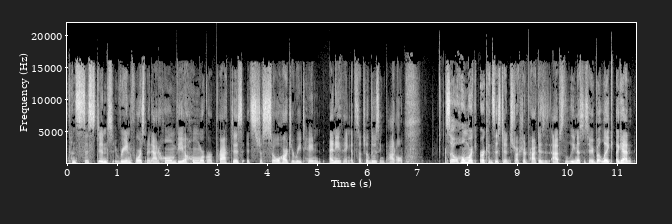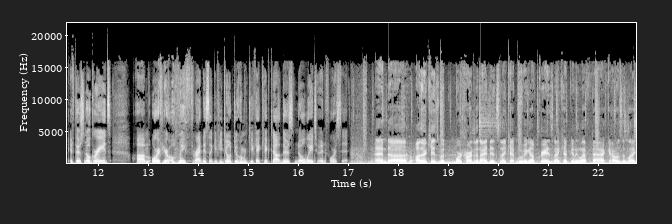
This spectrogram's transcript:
consistent consistent reinforcement at home via homework or practice, it's just so hard to retain anything. It's such a losing battle. So homework or consistent structured practice is absolutely necessary. But like again, if there's no grades, um, or if your only threat is like if you don't do homework, you get kicked out. There's no way to enforce it. And uh, other kids would work harder than I did, so they kept moving up grades, and I kept getting left back. I was in like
